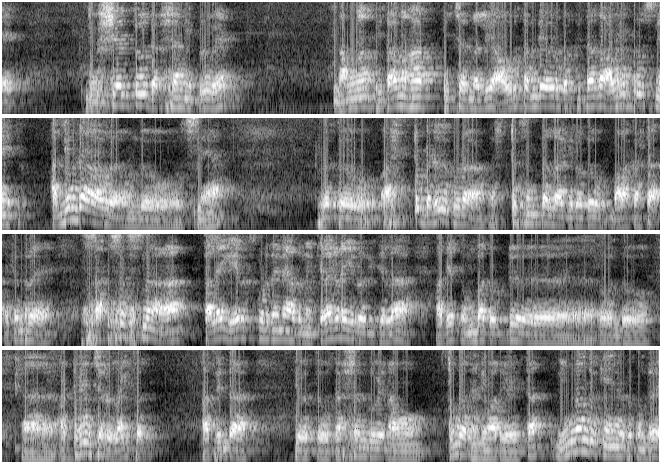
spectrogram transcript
ದುಷ್ಯಂತು ದರ್ಶನ್ ಇಬ್ರು ನಮ್ಮ ಪಿತಾಮಹ ಪಿಕ್ಚರ್ನಲ್ಲಿ ಅವ್ರ ತಂದೆಯವರು ಬರ್ತಿದ್ದಾಗ ಅವರಿಬ್ಬರು ಸ್ನೇಹಿತರು. ಅಲ್ಲಿಂದ ಅವರ ಒಂದು ಸ್ನೇಹ. ಇವತ್ತು ಅಷ್ಟು ಬೆಳೆದು ಕೂಡ, ಅಷ್ಟು ಸಿಂಪಲ್ ಆಗಿರೋದು ಬಹಳ ಕಷ್ಟ. ಯಾಕಂದ್ರೆ ಸಕ್ಸಸ್ನ ತಲೆಗೆ ಏರಿಸ್ಕೊಡ್ದೇನೆ ಅದನ್ನ ಕೆಳಗಡೆ ಇರೋದಿದೆಯಲ್ಲ ಅದೇ ತುಂಬ ದೊಡ್ಡ, ಒಂದು ಅಡ್ವೆಂಚರ್ ಲೈಫಲ್ಲಿ ಅದರಿಂದ ಇವತ್ತು ದರ್ಶನ್ಗೂ ನಾವು ತುಂಬ ಧನ್ಯವಾದ ಹೇಳ್ತಾ ಇನ್ನೊಂದಕ್ಕೆ ಏನು ಹೇಳ್ಬೇಕು ಅಂದ್ರೆ,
